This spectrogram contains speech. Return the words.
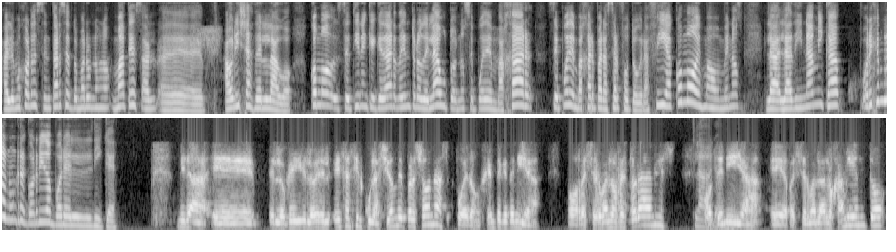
a lo mejor de sentarse a tomar unos mates a, eh, a, orillas del lago. ¿Cómo se tienen que quedar dentro del auto? ¿No se pueden bajar? ¿Se pueden bajar para hacer fotografía? ¿Cómo es más o menos la, la dinámica, por ejemplo, en un recorrido por el dique? Mira, eh, lo que esa circulación de personas fueron gente que tenía o reserva en los restaurantes, o tenía eh, reserva en el alojamiento,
